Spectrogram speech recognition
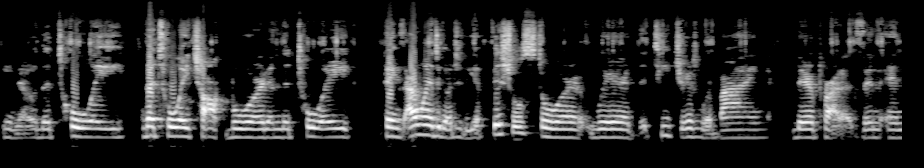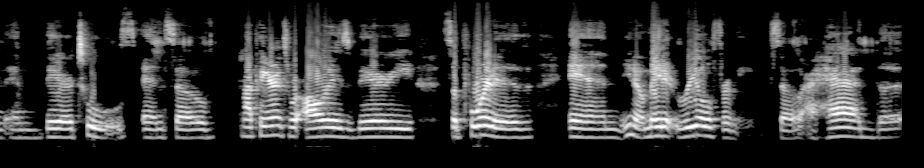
you know, the toy, the toy chalkboard and the toy things. I wanted to go to the official store where the teachers were buying their products and, and, and their tools. And so my parents were always very supportive and, you know, made it real for me. So I had the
